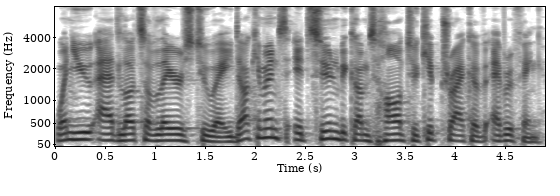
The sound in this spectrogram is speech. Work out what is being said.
When you add lots of layers to a document, it soon becomes hard to keep track of everything.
